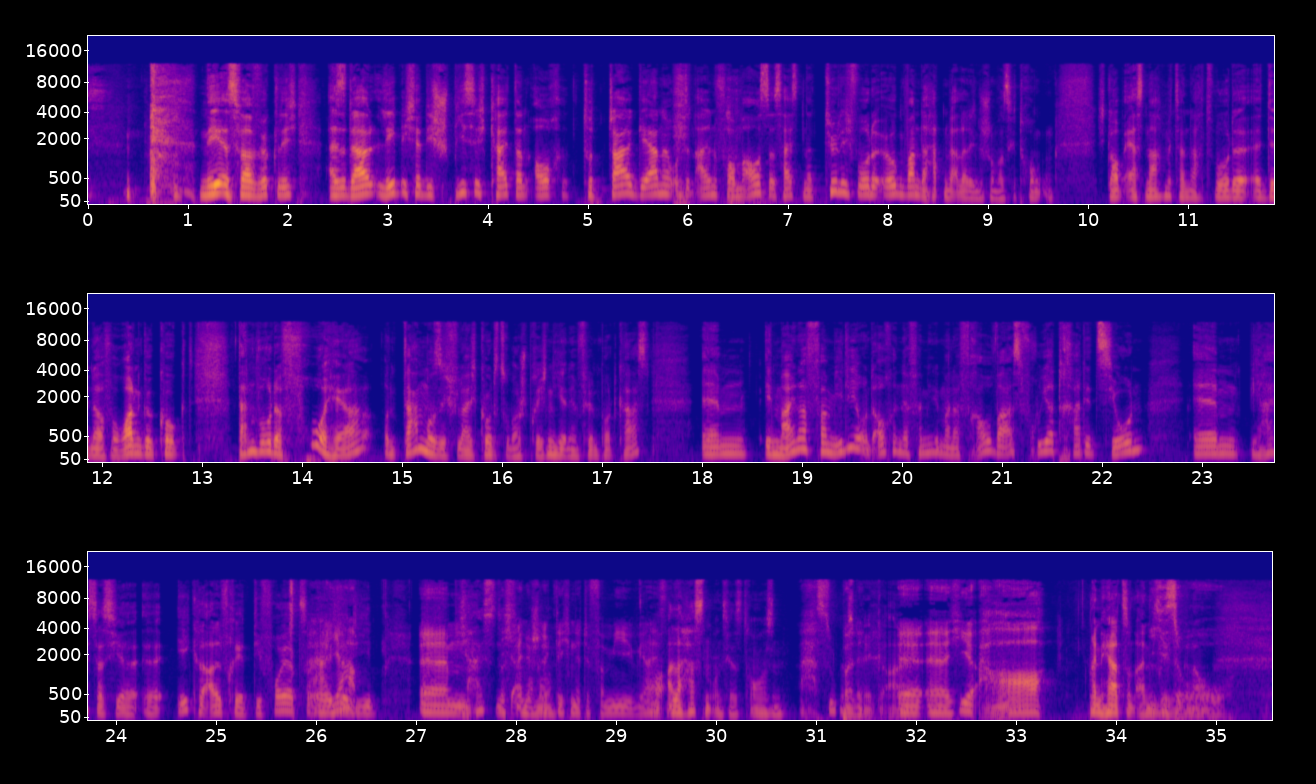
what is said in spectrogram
Nee, es war wirklich, also da lebe ich ja die Spießigkeit dann auch total gerne und in allen Formen aus. Das heißt, natürlich wurde irgendwann, da hatten wir allerdings schon was getrunken. Ich glaube, erst nach Mitternacht wurde äh, Dinner for One geguckt. Dann wurde vorher, und da muss ich vielleicht kurz drüber sprechen, hier in dem Filmpodcast, ähm, in meiner Familie und auch in der Familie meiner Frau war es früher Tradition, ähm, wie heißt das hier? Äh, Ekel Alfred, die Feuerzeug, Ah, ja. die, Ähm, Wie heißt das nicht eine schrecklich nette Familie. Wie oh, heißt alle hassen uns jetzt draußen. Ah, super. ist egal. Äh, äh, hier. Ah, Ein Herz und eine Seele, genau.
